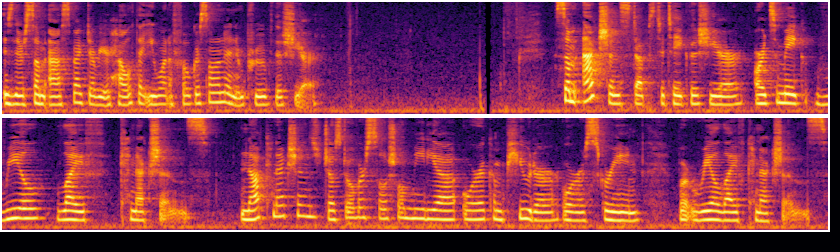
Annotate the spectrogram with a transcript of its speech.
is there some aspect of your health that you want to focus on and improve this year? Some action steps to take this year are to make real life connections. Not connections just over social media or a computer or a screen, but real life connections.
